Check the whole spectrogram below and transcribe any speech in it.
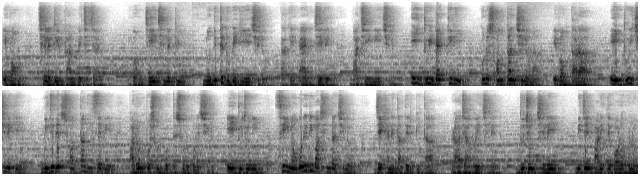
এবং ছেলেটির প্রাণ বেঁচে যায় এবং যেই ছেলেটি নদীতে ডুবে গিয়েছিল, তাকে এক জেলে বাঁচিয়ে নিয়েছিল। এই দুই ব্যক্তিরই কোনো সন্তান ছিল না এবং তারা এই দুই ছেলেকে নিজেদের সন্তান হিসেবে পালন পোষণ করতে শুরু করেছিল। এই দুজনই সেই নগরেরই বাসিন্দা ছিল, যেখানে তাদের পিতা রাজা হয়েছিলেন। দুজন ছেলেই নিজের বাড়িতে বড় হলো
